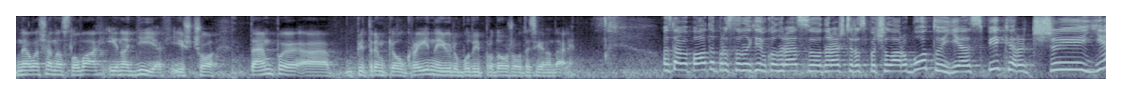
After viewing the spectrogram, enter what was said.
не лише на словах і на діях, і що темпи е, підтримки України Юлю будуть продовжуватися і надалі. Остапе, Палата представників конгресу нарешті розпочала роботу. Є спікер. Чи є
